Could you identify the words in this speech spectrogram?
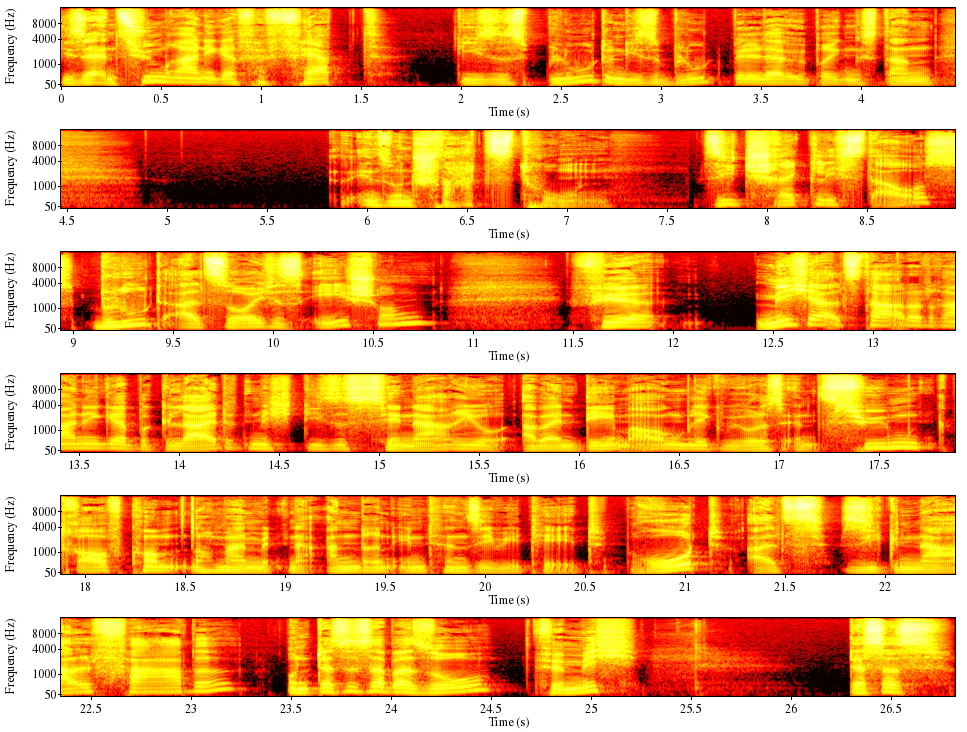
dieser Enzymreiniger verfärbt dieses Blut und diese Blutbilder übrigens dann in so einen Schwarzton. Sieht schrecklichst aus, Blut als solches eh schon. Für mich als Tatortreiniger begleitet mich dieses Szenario aber in dem Augenblick, wo das Enzym draufkommt, nochmal mit einer anderen Intensivität. Rot als Signalfarbe. Und das ist aber so für mich, dass das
